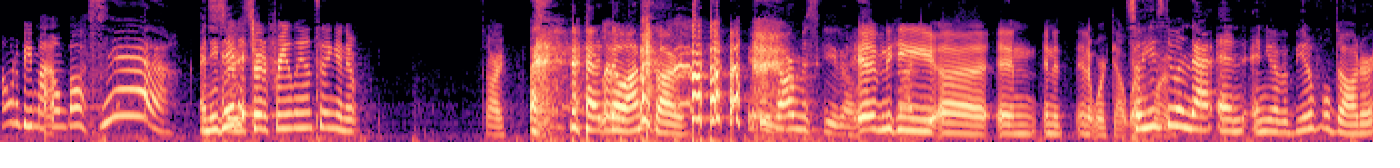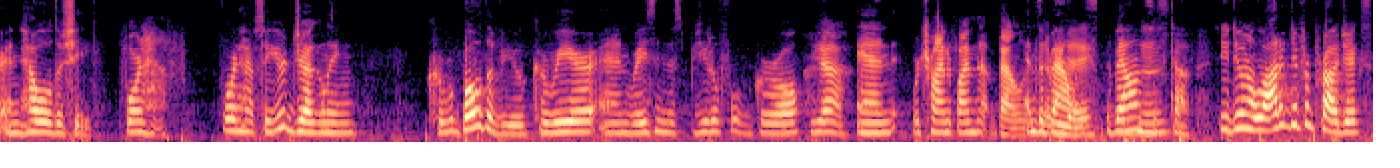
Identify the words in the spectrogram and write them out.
I want to be my own boss. yeah, and he so did he it. started freelancing and it. Sorry. no, I'm sorry. it was our mosquito. And he, uh, and, and, it, and it worked out well. so he's doing that, and and you have a beautiful daughter. And how old is she? four and a half. Four and a half. So you're juggling, both of you, career and raising this beautiful girl. Yeah. And We're trying to find that balance. and the balance. day. The balance is mm-hmm. tough. So you're doing a lot of different projects.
